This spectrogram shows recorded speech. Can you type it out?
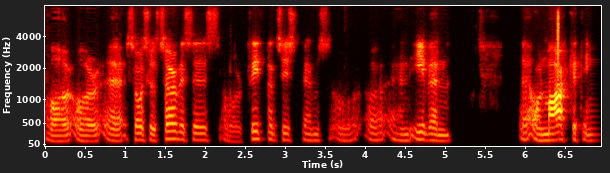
or, or uh, social services or treatment systems or, or and even uh, on marketing.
